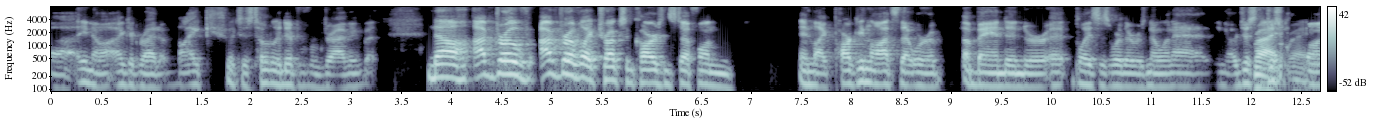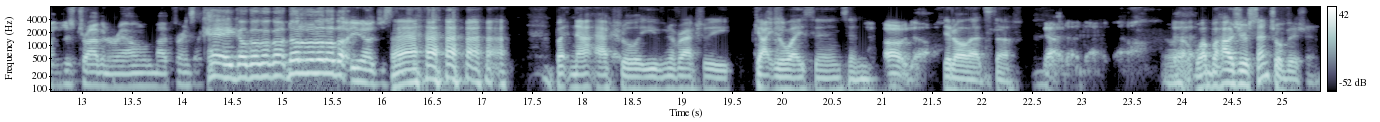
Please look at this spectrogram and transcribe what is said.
Uh, you know, I could ride a bike, which is totally different from driving. But no, I've drove I've drove like trucks and cars and stuff on in like parking lots that were abandoned or at places where there was no one at. You know, just Right, just right. fun, just driving around with my friends. Like, hey, go go go go! No no no no no! You know, just but not actually. You've never actually got your license and oh no did all that stuff. no no no no. Uh, well, but how's your central vision?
